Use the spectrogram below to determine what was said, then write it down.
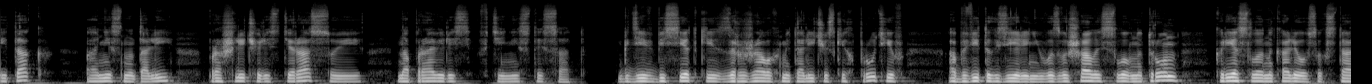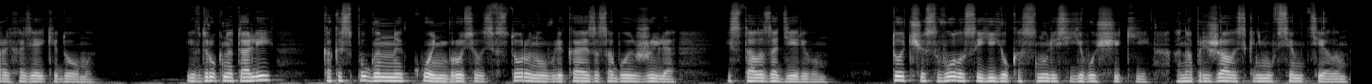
Итак, они с Натали прошли через террасу и направились в тенистый сад, где в беседке из ржавых металлических прутьев, обвитых зеленью, возвышалось, словно трон, кресло на колесах старой хозяйки дома. И вдруг Натали, как испуганный конь, бросилась в сторону, увлекая за собой Жиля, и стала за деревом. Тотчас волосы ее коснулись его щеки, она прижалась к нему всем телом,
